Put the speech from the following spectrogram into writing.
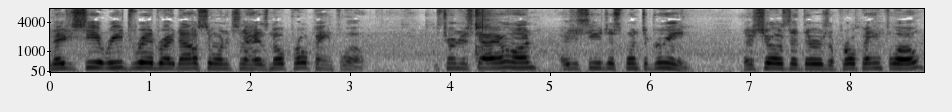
And as you see, it reads red right now, so when it has no propane flow. You turn this guy on, as you see, it just went to green. That shows that there is a propane flow.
